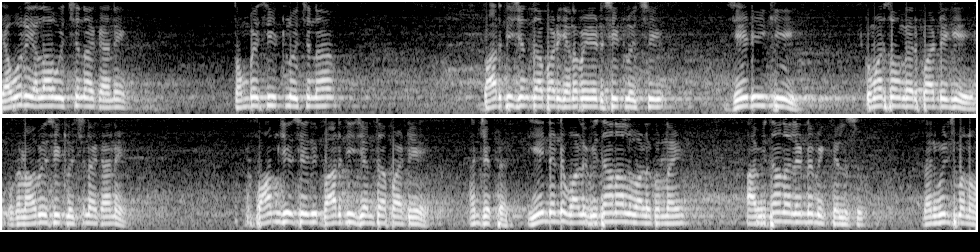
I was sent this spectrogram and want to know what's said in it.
ఎవరు ఎలా వచ్చినా కానీ తొంభై సీట్లు వచ్చినా భారతీయ జనతా పార్టీకి ఎనభై ఏడు సీట్లు వచ్చి జేడీకి కుమారస్వామి గారి పార్టీకి ఒక నలభై సీట్లు వచ్చినా కానీ ఫామ్ చేసేది భారతీయ జనతా పార్టీ అని చెప్పారు. ఏంటంటే వాళ్ళ విధానాలు వాళ్ళకు ఉన్నాయి ఆ విధానాలు ఏంటో మీకు తెలుసు. దాని గురించి మనం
